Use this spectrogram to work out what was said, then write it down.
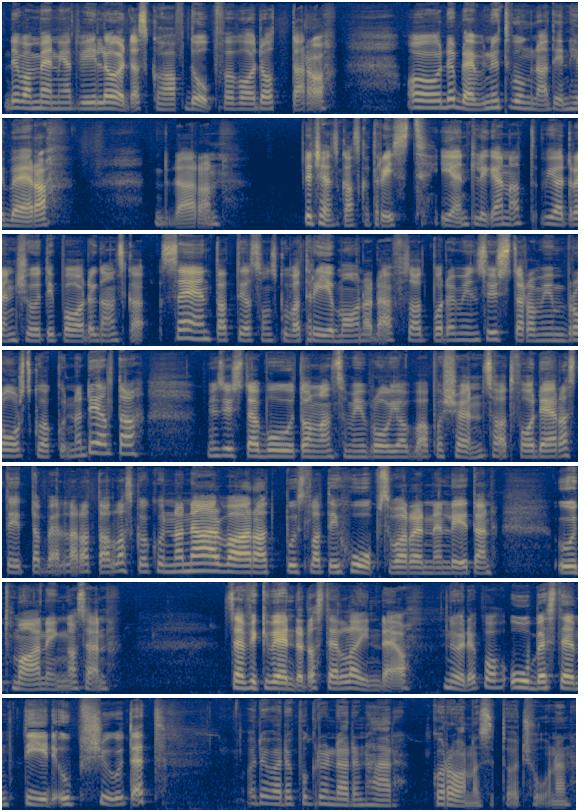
det var meningen att vi i lördag skulle ha haft dop för vår dotter och, och det blev vi nu tvungna att inhibera. Det, där det känns ganska trist egentligen att vi hade redan skjutit på det ganska sent att tills hon skulle vara tre månader så att både min syster och min bror skulle kunna delta. Min syster bor utomlands och min bror jobbar på sjön så att få deras tidtabeller att alla skulle kunna närvara att pussla ihop så var det en liten utmaning och sen sen fick vi ändå då ställa in det och nu är det på obestämd tid uppskjutet. Och det var då på grund av den här coronasituationen?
